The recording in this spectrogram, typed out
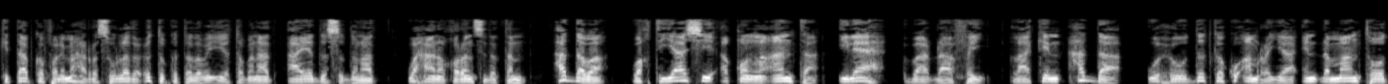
kitaabka falimaha rasuullada cutubka toddoba iyo tobanaad aayadda soddonaad. Waxaana qoran sida tan haddaba wakhtiyaashii aqoonla'aanta ilaah baa dhaafay laakiin hadda wuxuu dadka ku amrayaa in dhammaantood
